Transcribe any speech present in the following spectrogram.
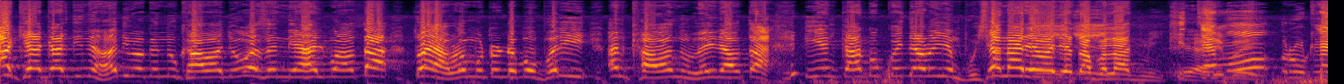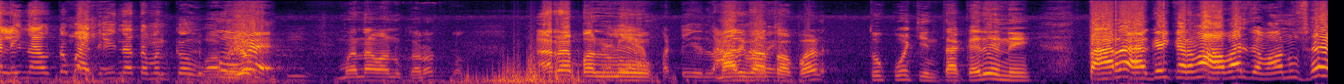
આ ખેગાજીને હદ વગરનું ખાવા જોવો છે નેહાલમાં આવતા તો આવડો મોટો ડબ્બો ભરી અને ખાવાનું લઈને આવતા. એમ કાકો કોઈ દાડો એમ ભૂસા ના રહેવા દેતા ભલા આદમી ખીચામાં રોટલા લઈને આવતો બાજરીના તમને કહું. મનાવાનું કરો અરે બલ્લો મારી વાતો પણ તું કોઈ ચિંતા કરે નહીં. તારા હગાઈ કરવા હવાર જવાનું છે.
